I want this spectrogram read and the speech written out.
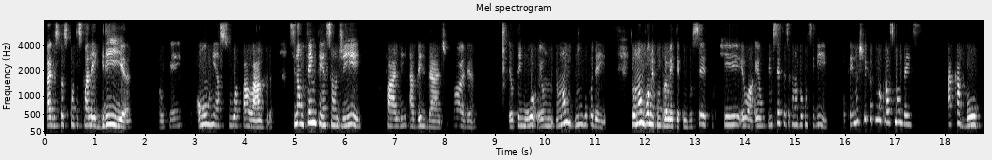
pague suas contas com alegria, ok? Honre a sua palavra. Se não tem intenção de ir, fale a verdade. Olha, eu tenho, eu, eu não, não vou poder ir. Então, não vou me comprometer com você, porque eu, eu tenho certeza que eu não vou conseguir ir, ok? Mas fica para uma próxima vez. Acabou.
